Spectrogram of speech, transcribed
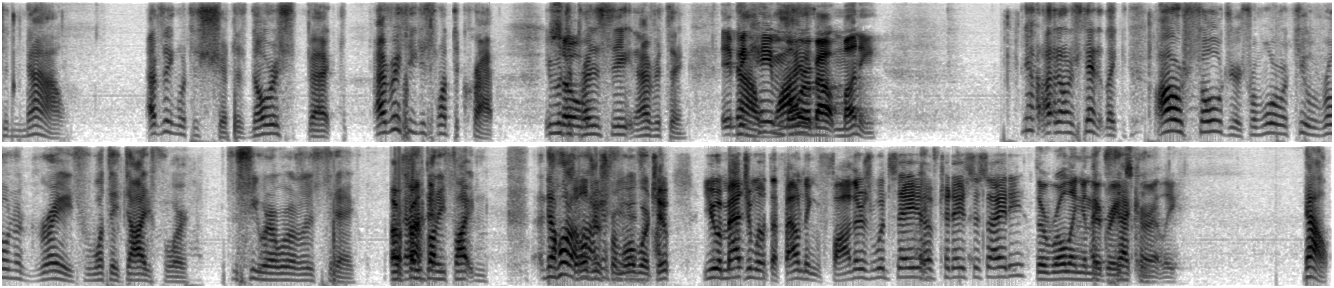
to now, everything went to shit. There's no respect. Everything just went to crap. Even So- the presidency and everything. It Now, became why- more about money. Yeah, I don't understand it. Like our soldiers from World War II were rolling their graves for what they died for to see what our world is today. Our And everybody fighting. Now hold on. hold on, soldiers from World War this. II. You imagine what the founding fathers would say of today's society? They're rolling in their graves currently. Now,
